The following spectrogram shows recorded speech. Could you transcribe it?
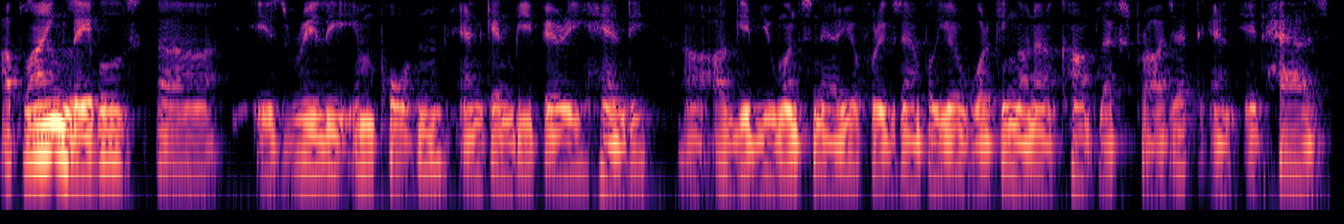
Applying labels uh, is really important and can be very handy. Uh, I'll give you one scenario. For example, you're working on a complex project and it has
